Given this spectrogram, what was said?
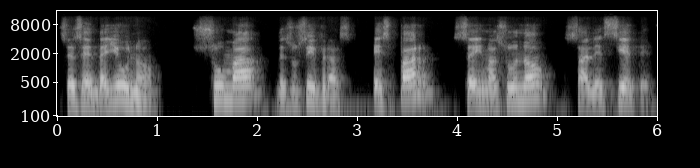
61. Suma de sus cifras. ¿Es par? 6 más 1 sale 7.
